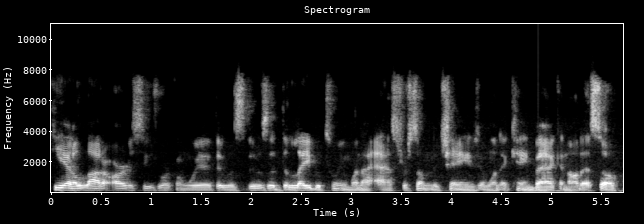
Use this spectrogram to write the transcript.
he had a lot of artists he was working with. It was there was a delay between when I asked for something to change and when it came back and all that. So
